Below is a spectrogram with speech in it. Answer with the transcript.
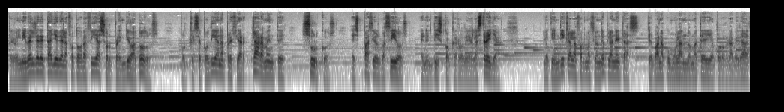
Pero el nivel de detalle de la fotografía sorprendió a todos, porque se podían apreciar claramente surcos, espacios vacíos en el disco que rodea la estrella, lo que indica la formación de planetas que van acumulando materia por gravedad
